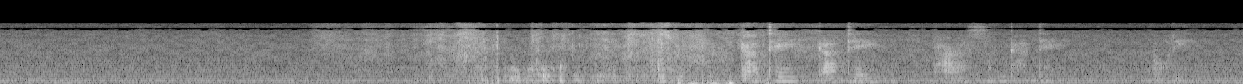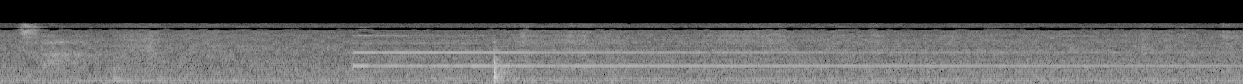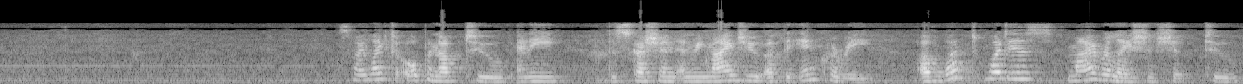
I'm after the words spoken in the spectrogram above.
Gate, gate, parasamgate, So I'd like to open up to any discussion and remind you of the inquiry of what what is my relationship to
